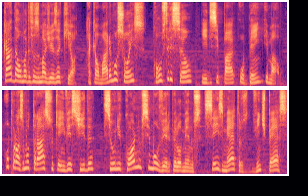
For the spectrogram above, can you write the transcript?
cada uma dessas magias aqui, ó. Acalmar emoções, constrição e dissipar o bem e mal. O próximo traço, que é investida, se o unicórnio se mover pelo menos 6 metros, 20 pés,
